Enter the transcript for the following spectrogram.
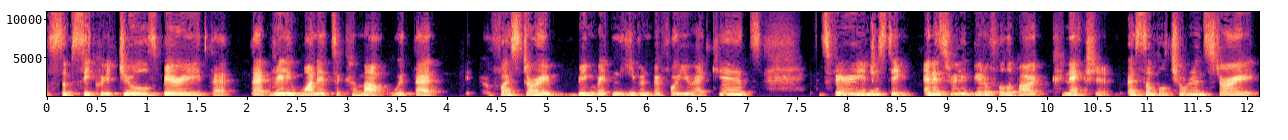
some secret jewels buried that, that really wanted to come out with that first story being written even before you had kids. It's very interesting. And it's really beautiful about connection. A simple children's story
